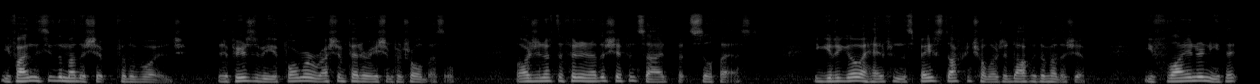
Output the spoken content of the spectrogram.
You finally see the mothership for the voyage. It appears to be a former Russian Federation patrol vessel, large enough to fit another ship inside, but still fast. You get a go ahead from the space dock controller to dock with the mothership. You fly underneath it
